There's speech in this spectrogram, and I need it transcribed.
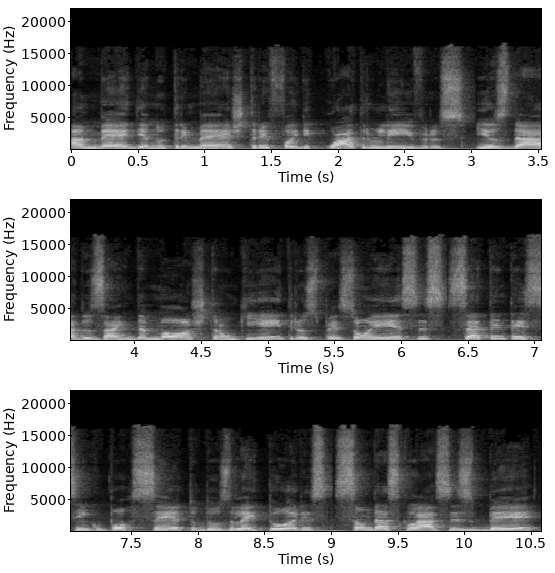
a média no trimestre foi de quatro livros, e os dados ainda mostram que entre os pessoenses, 75% dos leitores são das classes B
